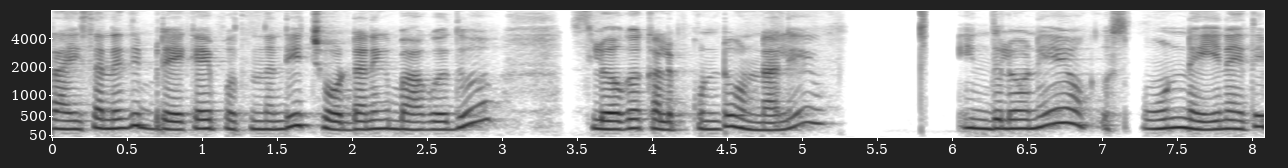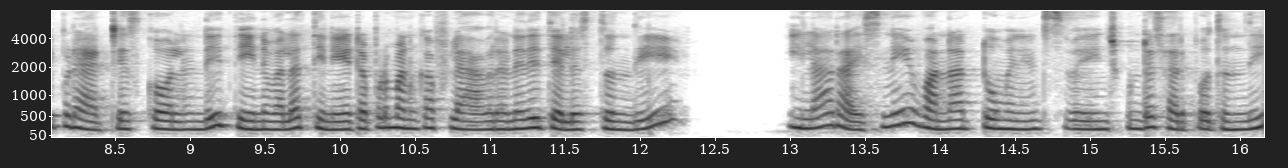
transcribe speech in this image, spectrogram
రైస్ అనేది బ్రేక్ అయిపోతుందండి. చూడడానికి బాగోదు. స్లోగా కలుపుకుంటూ ఉండాలి. ఇందులోనే ఒక స్పూన్ నెయ్యిని అయితే ఇప్పుడు యాడ్ చేసుకోవాలండి. దీనివల్ల తినేటప్పుడు మనకు ఆ ఫ్లేవర్ అనేది తెలుస్తుంది. ఇలా రైస్ని వన్ ఆర్ టూ మినిట్స్ వేయించుకుంటే సరిపోతుంది.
